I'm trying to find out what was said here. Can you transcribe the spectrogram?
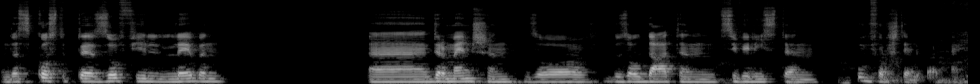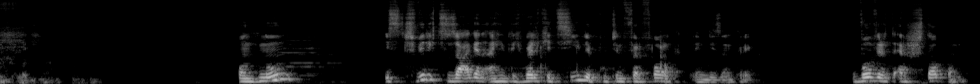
Und das kostete so viel Leben äh, der Menschen, so Soldaten, Zivilisten, unvorstellbar eigentlich. Und nun ist schwierig zu sagen eigentlich, welche Ziele Putin verfolgt in diesem Krieg. Wo wird er stoppen?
